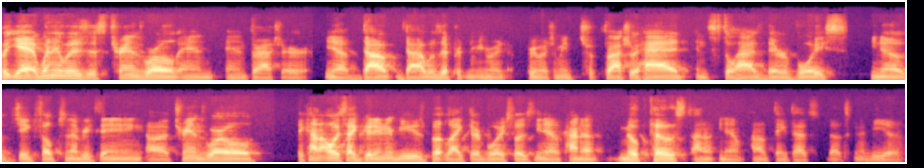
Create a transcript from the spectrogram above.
but yeah, when it was just Transworld and and Thrasher, yeah, that that was it pretty. Pretty much. I mean, Thrasher had and still has their voice. You know, Jake Phelps and everything. Uh, Transworld, they kind of always had good interviews, but like their voice was, you know, kind of milk toast. I don't, you know, I don't think that's that's going to be a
